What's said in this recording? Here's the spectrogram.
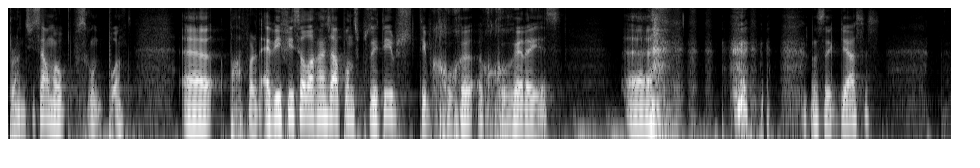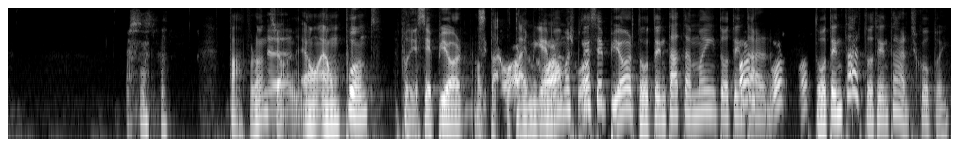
Pronto, isso é o meu segundo ponto. Uh, pá, é difícil arranjar pontos positivos. Tipo, recorrer, recorrer a esse. Uh, não sei o que achas. Pá, pronto, é, é, um, é um ponto. Podia ser pior. O, ta o timing é mau, mas podia ser pior. Estou a tentar também. Estou a tentar. Estou a tentar, estou a tentar, desculpem.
